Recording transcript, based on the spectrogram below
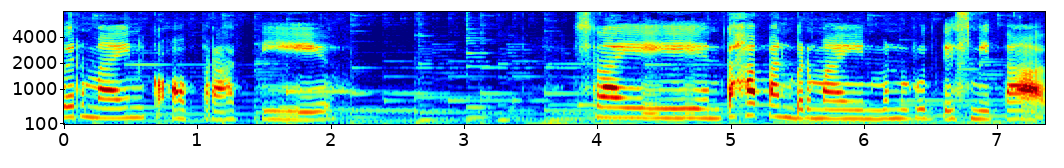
bermain kooperatif. Selain tahapan bermain menurut Desmita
